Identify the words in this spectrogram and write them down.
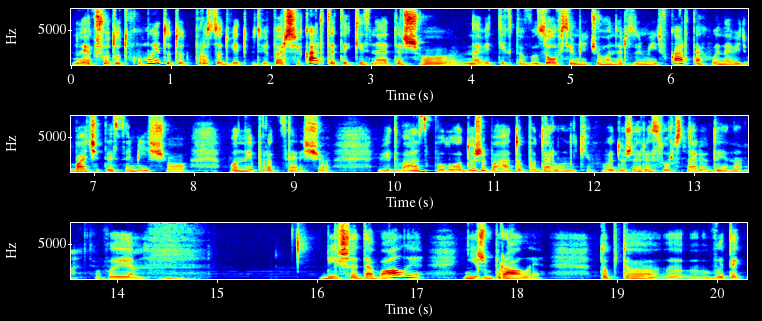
Ну, якщо тут куми, то тут просто дві, дві перші карти такі, знаєте, що навіть ті, хто зовсім нічого не розуміють в картах, ви навіть бачите самі, що вони про це. що від вас було дуже багато подарунків. Ви дуже ресурсна людина. Ви більше давали, ніж брали. Тобто е, ви так,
